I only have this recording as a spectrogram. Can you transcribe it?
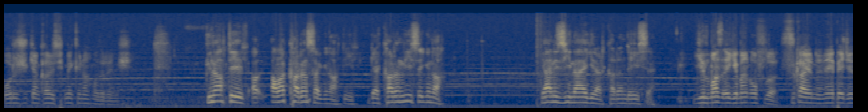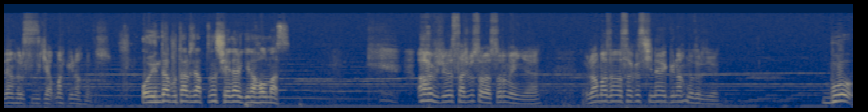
Oruçluyken karı sikmek günah mıdır demiş. Günah değil ama karınsa günah değil. Gel karın değilse günah. Yani zinaya girer karın değilse. Yılmaz Egemen Oflu. Skyrim'de NPC'den hırsızlık yapmak günah mıdır? Oyunda bu tarz yaptığınız şeyler günah olmaz. Abi şöyle saçma sorular sormayın ya. Ramazan'da sakız çiğnemek günah mıdır diyor. Bu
